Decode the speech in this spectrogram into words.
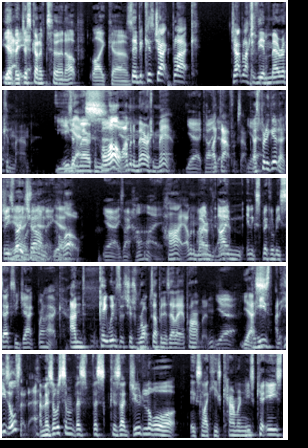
Yeah, Yeah, they just yeah. kind of turn up like. Um, So because Jack Black, Jack Black is the American man. He's an yes. American man. Hello, yeah. I'm an American man. Yeah, kind of. Like of that, for example. That's pretty good actually. But he's yeah, very yeah, charming. Yeah. Hello, Yeah, he's like, hi. hi, I'm an I'm, American man. I'm inexplicably sexy Jack Black. And Kate Winslet's just rocked up in his LA apartment. Yeah. Yes. and he's and he's also there. And there's always some there's because like Jude Law it's like he's Cameron. He's K- he's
